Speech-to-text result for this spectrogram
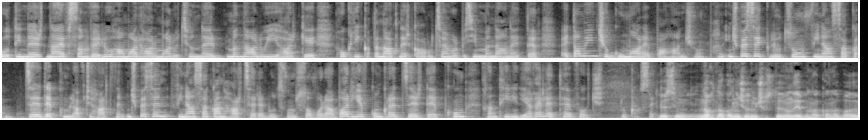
գոտիներ, նաև սնվելու համար հարմարություններ, մնալու իհարկե փոքրիկ տնակներ կառուցեն, որպեսզի մնան այդտեղ։ Այդ ամեն ինչը գումար է պահանջում։ Ինչպես է լուծում ֆինանսական ձեր դեպքում լավ չի հարցնեմ, ինչպես են ֆինանսական հարցերը լուծվում սովորաբար եւ կոնկրետ ձեր դեպքում խնդիր եղել եղել է թե ոչ դուք ասեք Ես նախնական ինչ-որ միջոցներ ունեի բնականաբար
